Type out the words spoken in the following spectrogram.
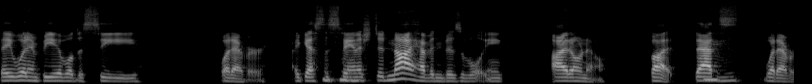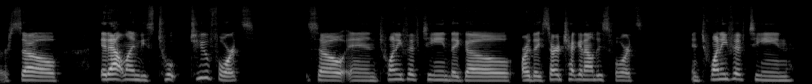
they wouldn't be able to see whatever. I guess the Mhm. Spanish did not have invisible ink. I don't know. But that's whatever. So it outlined these two, two forts. So in 2015, they go, or they start checking out these forts. In 2015,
